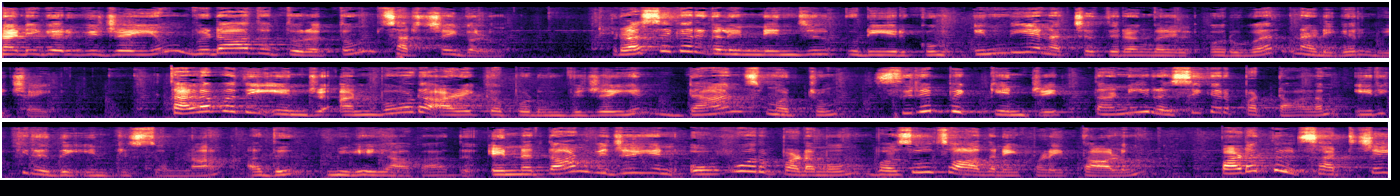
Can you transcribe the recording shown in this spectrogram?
நடிகர் விஜயும் விடாது துரத்தும் சர்ச்சைகளும். ரசிகர்களின் நெஞ்சில் குடியிருக்கும் இந்திய நட்சத்திரங்களில் ஒருவர் நடிகர் விஜய். தளபதி என்று அன்போடு அழைக்கப்படும் விஜயின் டான்ஸ் மற்றும் சிரிப்புக்கென்றே தனி ரசிகர் பட்டாளம் இருக்கிறது என்று சொன்னால் அது மிகையாகாது. என்னத்தான் விஜயின் ஒவ்வொரு படமும் வசூல் சாதனை படைத்தாலும் படத்தில் சர்ச்சை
